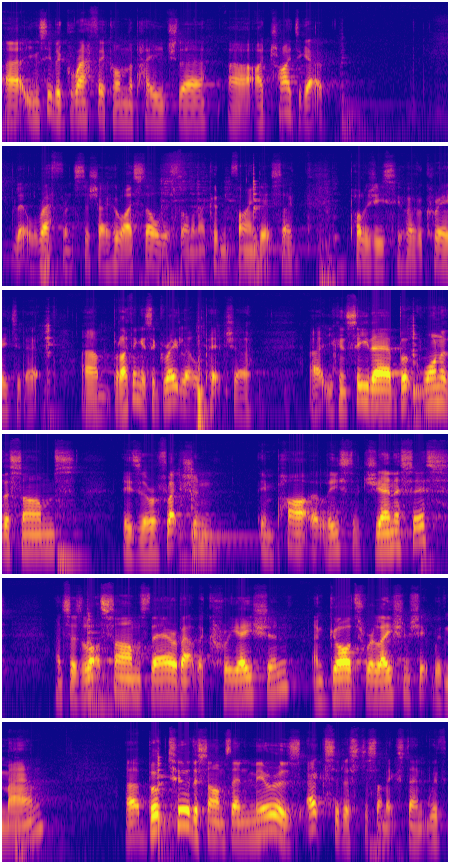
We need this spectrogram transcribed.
uh, you can see the graphic on the page there. Uh, I tried to get a little reference to show who I stole this from, and I couldn't find it, so apologies to whoever created it. Um, but I think it's a great little picture. Uh, you can see there, book one of the Psalms is a reflection, in part at least, of Genesis. And so there's a lot of Psalms there about the creation and God's relationship with man. Uh, book two of the Psalms then mirrors Exodus to some extent with,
